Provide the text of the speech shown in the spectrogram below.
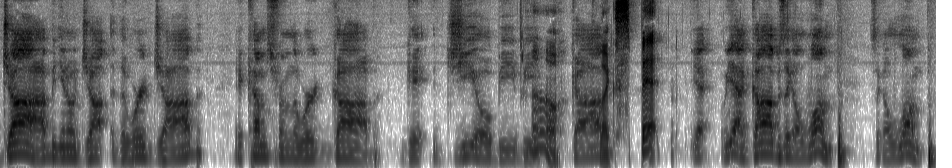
job, you know, job, the word job, it comes from the word gob, G O B B, oh, gob. like spit. yeah, yeah, gob is like a lump. It's like a lump,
